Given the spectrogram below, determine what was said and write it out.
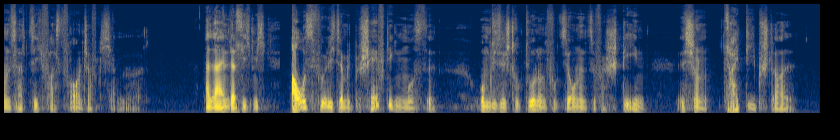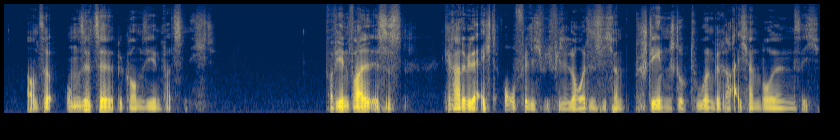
Und es hat sich fast freundschaftlich angehört. Allein, dass ich mich ausführlich damit beschäftigen musste, um diese Strukturen und Funktionen zu verstehen, ist schon Zeitdiebstahl. Unsere Umsätze bekommen sie jedenfalls nicht. Auf jeden Fall ist es gerade wieder echt auffällig, wie viele Leute sich an bestehenden Strukturen bereichern wollen, sich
